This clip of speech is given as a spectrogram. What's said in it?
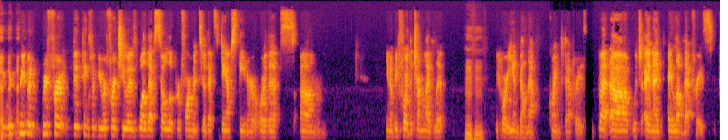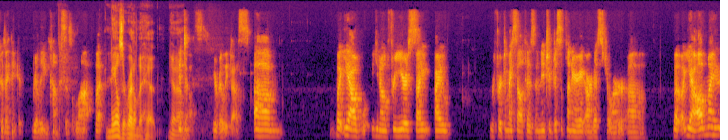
we would, we would refer the things would be referred to as well that's solo performance or that's dance theater or that's um, you know before the term live lit mm-hmm. before ian belknap coined that phrase. But uh, which and I, I love that phrase because i think it really encompasses a lot but nails it right on the head. You know, it does. It really does. Um, but yeah you know for years i i referred to myself as an interdisciplinary artist or uh, but yeah all my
